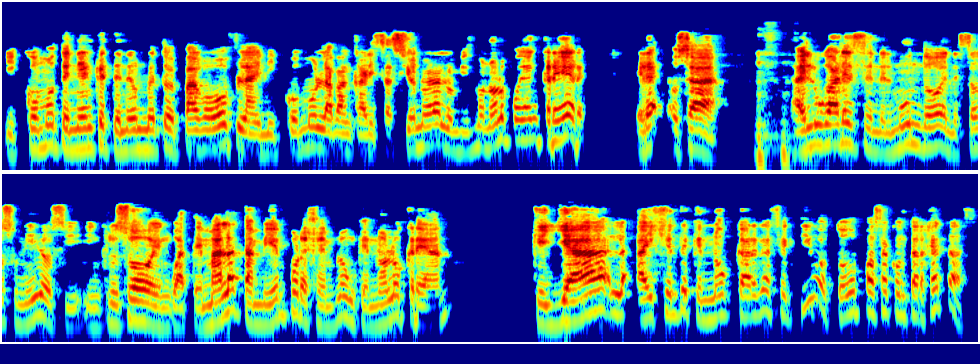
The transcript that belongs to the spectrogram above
y cómo tenían que tener un método de pago offline y cómo la bancarización no era lo mismo, no lo podían creer. Era, o sea, hay lugares en el mundo, en Estados Unidos, e incluso en Guatemala también, por ejemplo, aunque no lo crean, que ya hay gente que no carga efectivo, todo pasa con tarjetas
